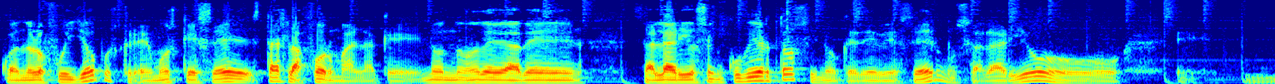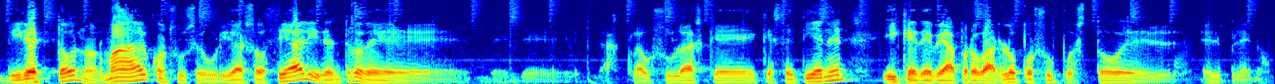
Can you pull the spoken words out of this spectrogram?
cuando lo fui yo, pues creemos que ese- esta es la forma en la que no, no debe haber salarios encubiertos, sino que debe ser un salario eh, directo, normal, con su seguridad social y dentro de, las cláusulas que, se tienen y que debe aprobarlo, por supuesto, el, el Pleno.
